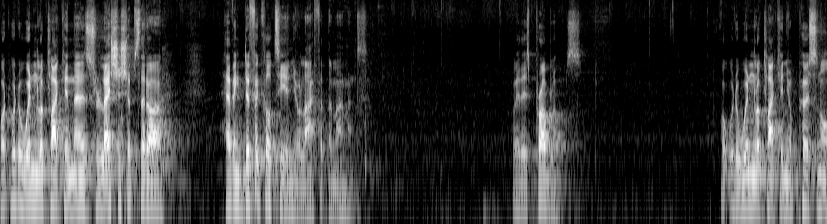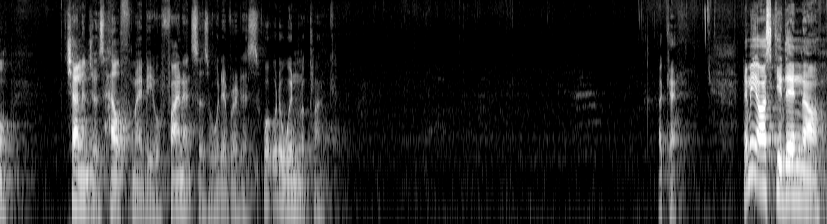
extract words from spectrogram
What would a win look like in those relationships that are having difficulty in your life at the moment? Where there's problems? What would a win look like in your personal challenges, health maybe, or finances, or whatever it is? What would a win look like? Okay. Let me ask you then now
